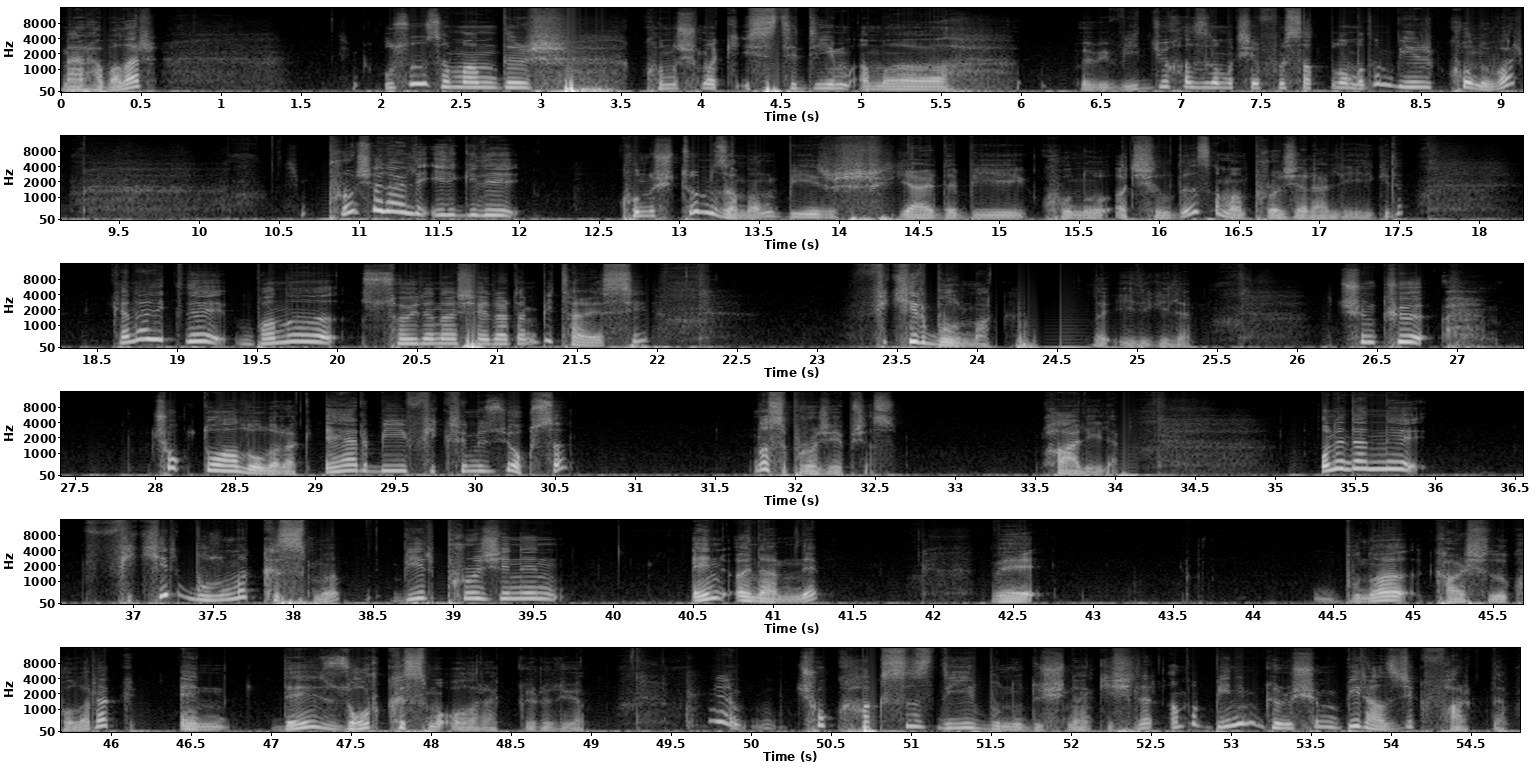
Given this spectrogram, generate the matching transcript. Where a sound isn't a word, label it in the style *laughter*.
Merhabalar. Uzun zamandır konuşmak istediğim ama böyle bir video hazırlamak için fırsat bulamadığım bir konu var. Şimdi projelerle ilgili konuştuğum zaman bir yerde bir konu açıldığı zaman projelerle ilgili genellikle bana söylenen şeylerden bir tanesi fikir bulmakla ilgili. Çünkü çok doğal olarak eğer bir fikrimiz yoksa nasıl proje yapacağız? Haliyle. O nedenle fikir bulma kısmı bir projenin en önemli ve buna karşılık olarak en de zor kısmı olarak görülüyor. Yani çok haksız değil bunu düşünen kişiler ama benim görüşüm birazcık farklı.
